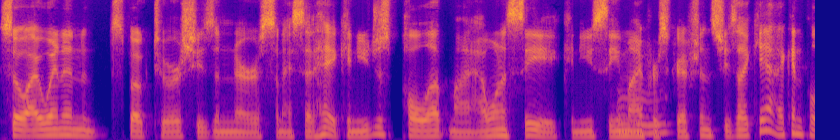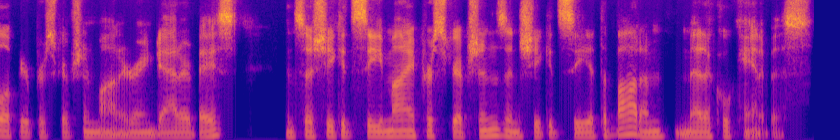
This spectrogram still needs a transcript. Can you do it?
So I went in and spoke to her. She's a nurse, and I said, "Hey, can you just pull up my? I want to see. Can you see my Mhm. prescriptions?" She's like, "Yeah, I can pull up your prescription monitoring database." And so she could see my prescriptions, and she could see at the bottom medical cannabis.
